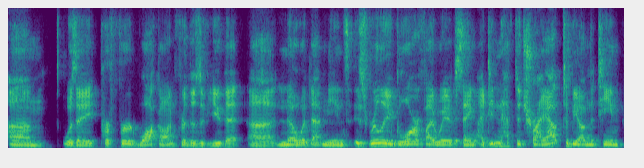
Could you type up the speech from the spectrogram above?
Um, was a preferred walk-on for those of you that uh, know what that means is really a glorified way of saying i didn't have to try out to be on the team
